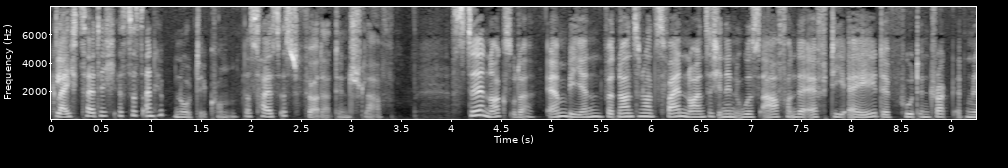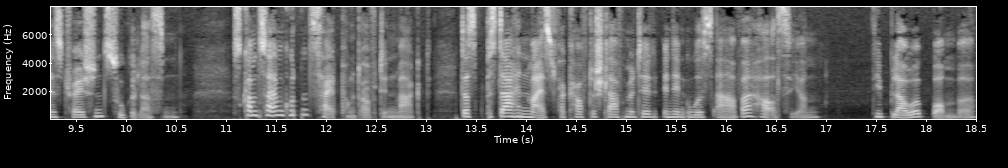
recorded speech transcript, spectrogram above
Gleichzeitig ist es ein Hypnotikum, das heißt es fördert den Schlaf. Stilnox oder Ambien wird 1992 in den USA von der FDA, der Food and Drug Administration, zugelassen. Es kommt zu einem guten Zeitpunkt auf den Markt. Das bis dahin meistverkaufte Schlafmittel in den USA war Halcyon. Die blaue Bombe.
